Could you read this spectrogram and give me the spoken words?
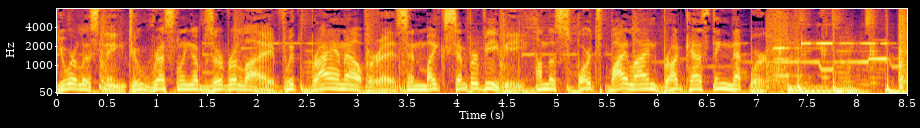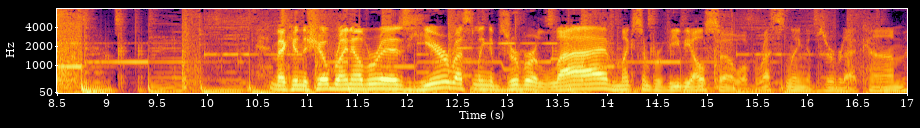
You are listening to Wrestling Observer Live with Bryan Alvarez and Mike Sempervive on the Sports Byline Broadcasting Network. Back here in the show, Bryan Alvarez here, Wrestling Observer Live. Mike Sempervive also of WrestlingObserver.com.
